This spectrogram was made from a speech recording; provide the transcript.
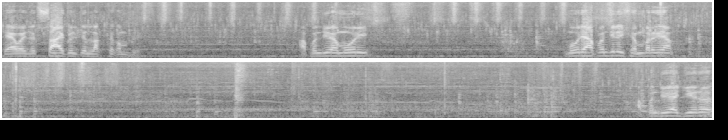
त्यावेळेस सहा किलो तेल लागतं कंप्लीट आपण देऊया मोरी मोरी आपण दिली शंभर ग्रॅम. आपण देऊया जिरं.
